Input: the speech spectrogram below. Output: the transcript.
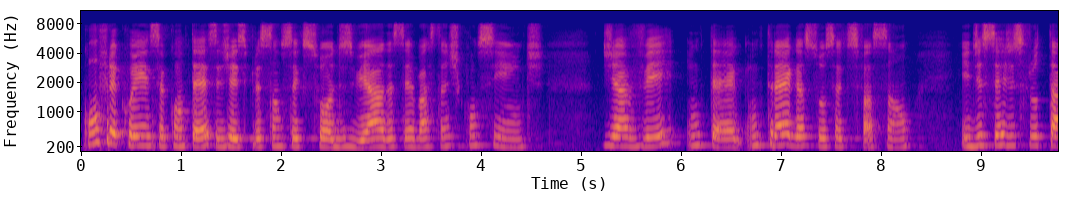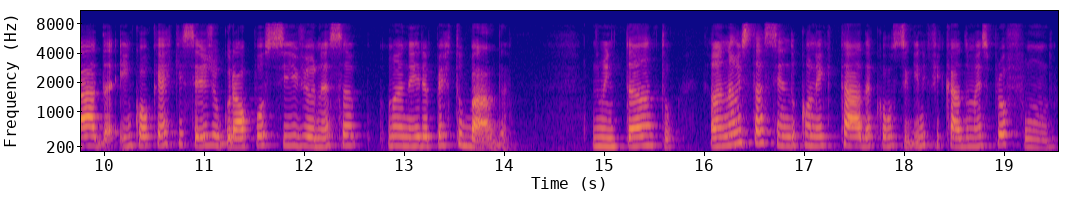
Com frequência acontece de a expressão sexual desviada ser bastante consciente, de haver entrega à sua satisfação e de ser desfrutada em qualquer que seja o grau possível nessa maneira perturbada. No entanto, ela não está sendo conectada com o significado mais profundo.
